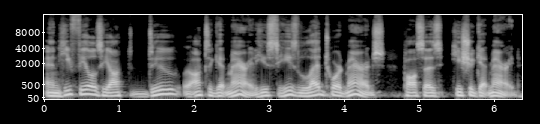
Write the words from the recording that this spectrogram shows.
And he feels he ought to do ought to get married. He's he's led toward marriage. Paul says he should get married.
